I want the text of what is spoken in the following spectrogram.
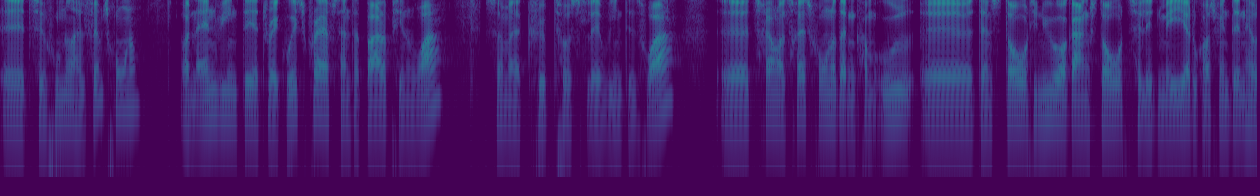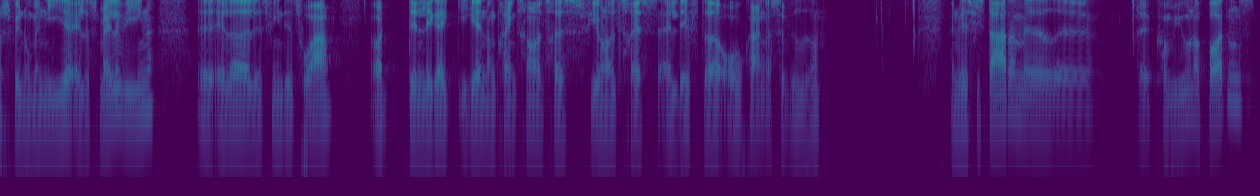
øh, til 190 kroner. Og den anden vin, det er Drake Witchcraft Santa Barbara Pinot Noir, som er købt hos Le Vin de Trois, øh, 350 kroner, da den kom ud. Øh, den står, de nye årgange står til lidt mere. Du kan også finde den her hos Fenomania eller Smalle Vine, øh, eller Les Vin de Trois. Og den ligger igen omkring 350-450, alt efter årgang og så videre. Men hvis vi starter med øh, øh, Commune Buttons,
